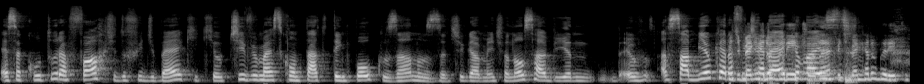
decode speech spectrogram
essa cultura forte do feedback, que eu tive mais contato tem poucos anos, antigamente eu não sabia, eu sabia o que era feedback, feedback era grito, mas... né? Feedback era o grito.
